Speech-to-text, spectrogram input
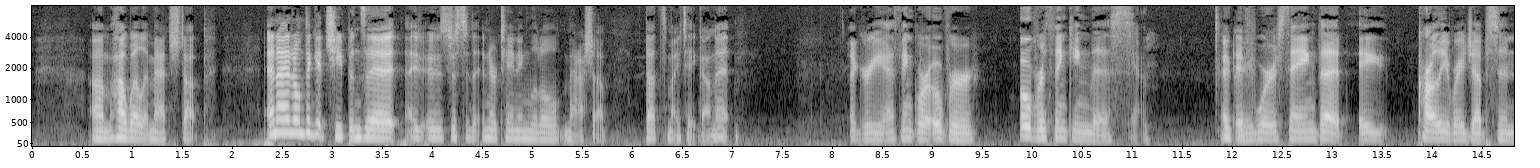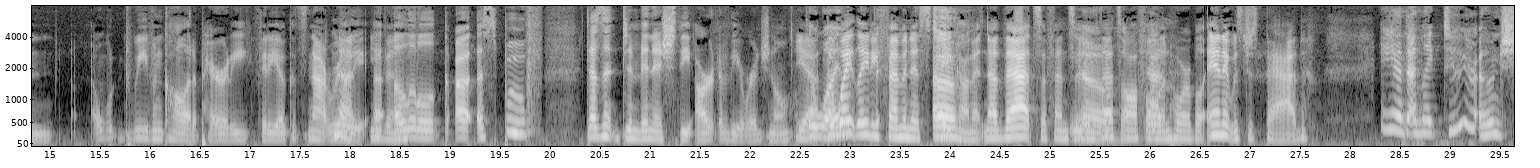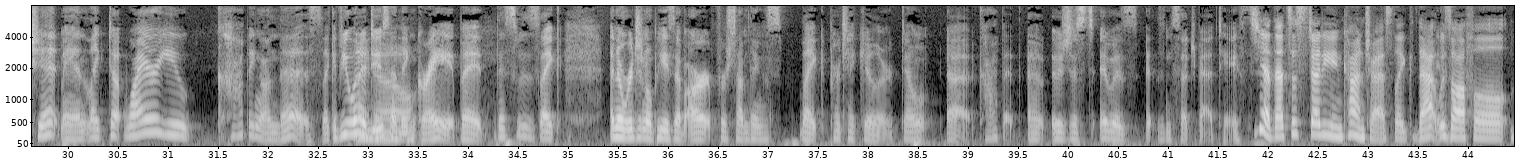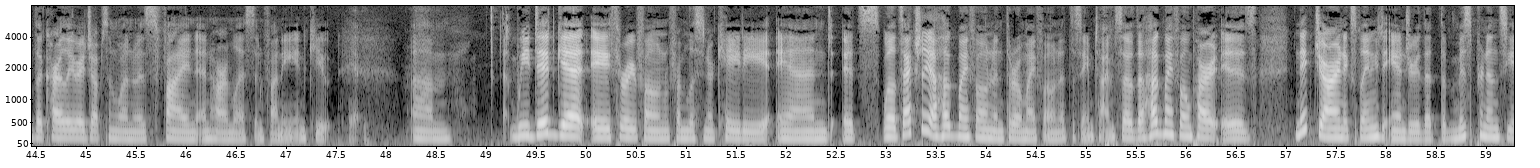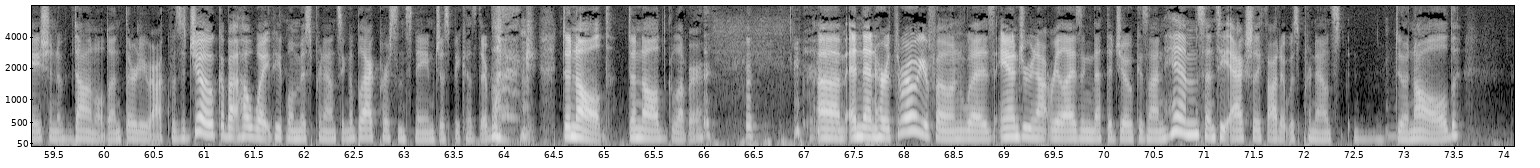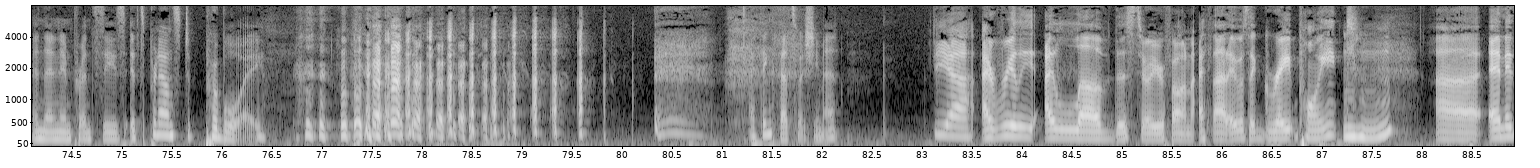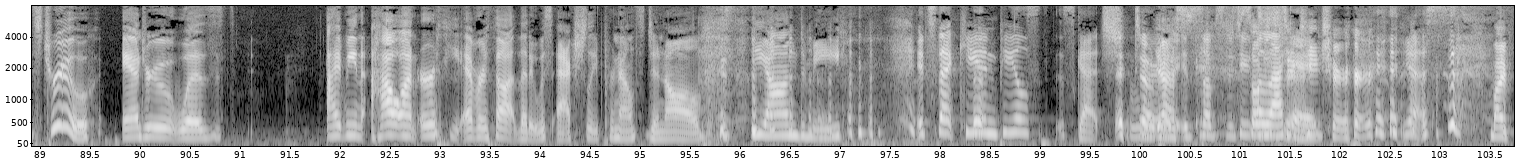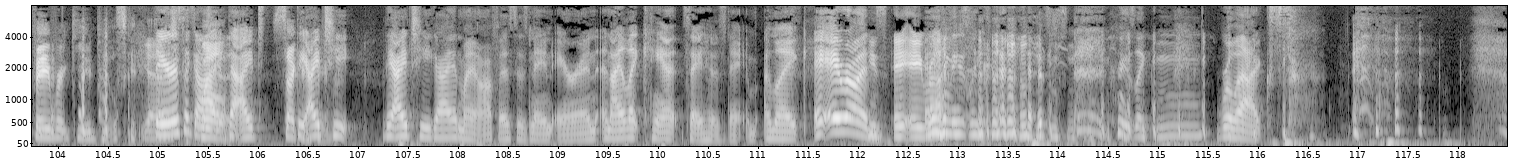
um, how well it matched up. And I don't think it cheapens it. It it was just an entertaining little mashup. That's my take on it. Agree. I think we're over overthinking this. Yeah. Agreed. If we're saying that a Carly Rae Jepsen, uh, do we even call it a parody video? Because it's not really Not a, even. a little uh, a spoof. Doesn't diminish the art of the original. Yeah, The the, white lady feminist take Ugh. on it. Now that's offensive. No, that's awful that- and horrible, and it was just bad. And I'm like, do your own shit, man. Like, don't, why are you copying on this? Like, if you want to do something, great. But this was like an original piece of art for something like particular. Don't uh, cop it. Uh, it was just, it was in such bad taste. Yeah, that's a study in contrast. Like that was awful. The Carly Rae Jepsen one was fine and harmless and funny and cute. Yeah. We did get a throw your phone from listener Katie, and it's well, it's actually a hug my phone and throw my phone at the same time. So the hug my phone part is Nick Jarin explaining to Andrew that the mispronunciation of Donald on Thirty Rock was a joke about how white people mispronouncing a black person's name just because they're black. Donald, Donald Glover. Um, and then her throw your phone was Andrew not realizing that the joke is on him since he actually thought it was pronounced Donald. And then in parentheses, it's pronounced po boy. I think that's what she meant. Yeah, I really I love this throw your phone. I thought it was a great point. Uh, and it's true. Andrew was I mean, how on earth he ever thought that it was actually pronounced Donald is beyond me. It's that Key and Peele sketch where Yes. it's substitute. Substitute teacher. yes. My favorite Key and Peele sketch. There's a guy, Well, the, IT, second the IT, favorite. The IT guy in my office is named Aaron, and I like can't say his name. I'm like, hey, Aaron. He's A.A. Ron. And he's like, yes. he's like, mm, relax.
